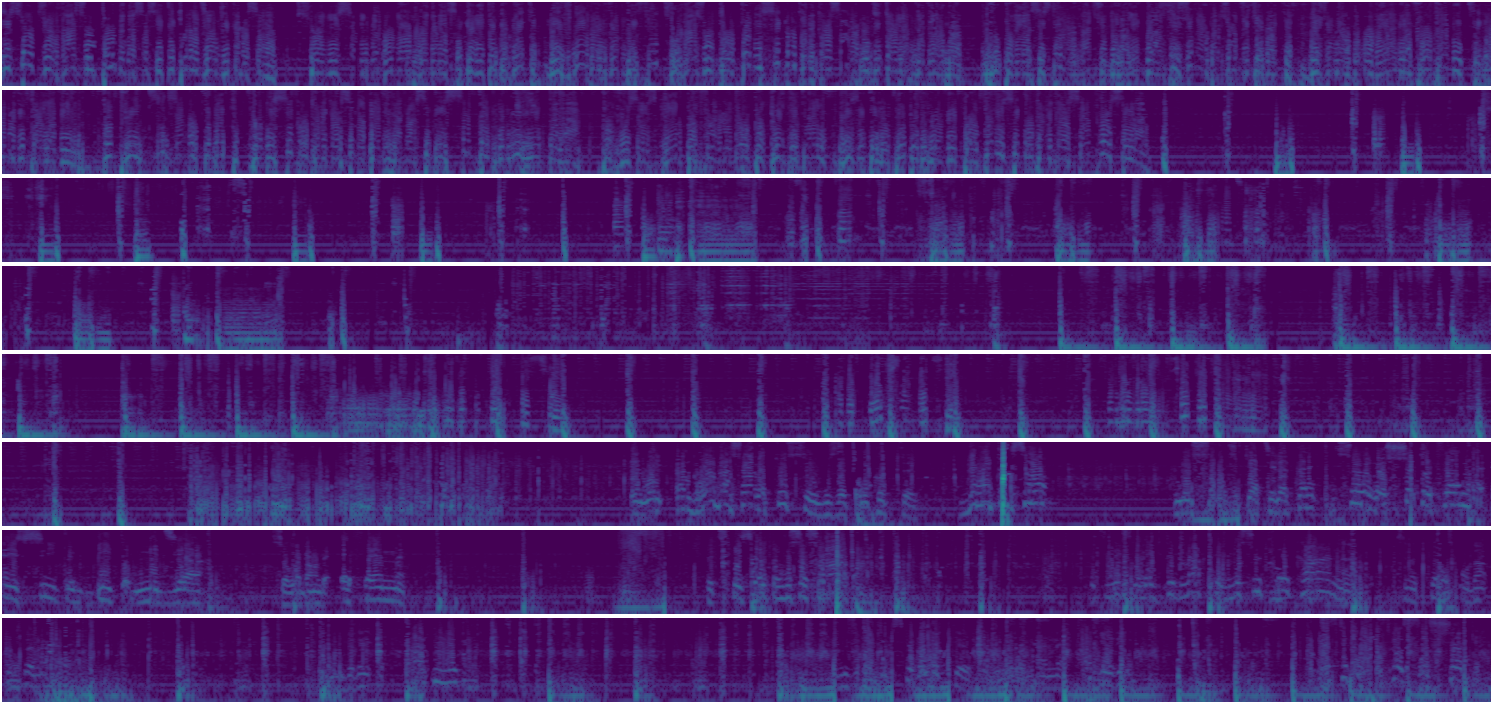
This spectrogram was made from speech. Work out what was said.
l'émission du résultat de la Société canadienne du cancer. Soyez les membres de la sécurité publique et venez relever le défi du Oui, un grand bonsoir à tous. Vous êtes à l'écoute d'émission Le son du quartier latin sur Choc FM ainsi que Beat Media sur la bande FM. Petit spécial pour vous ce soir. Petit mix de l'invité de Marc, M. Kahn. C'est notre correspondant outre-mer. On Alltså, försöket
